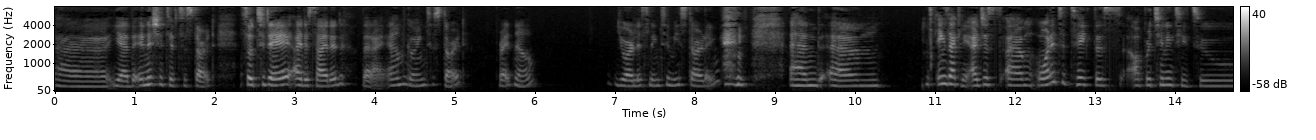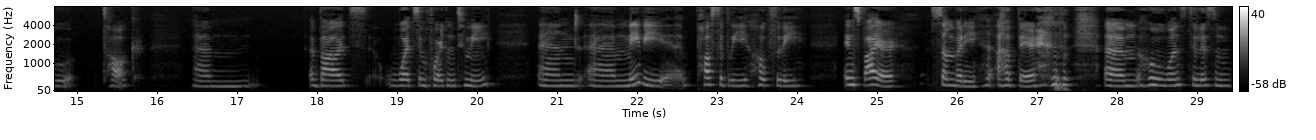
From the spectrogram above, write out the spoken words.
uh, yeah the initiative to start. So today I decided that I am going to start right now. You are listening to me starting, and um, exactly I just um, wanted to take this opportunity to talk um, about what's important to me and um, maybe possibly hopefully inspire somebody out there um, who wants to listen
